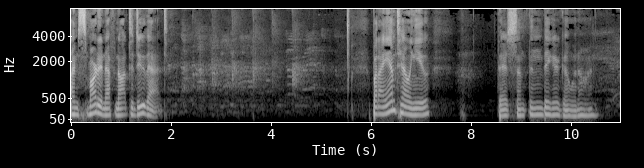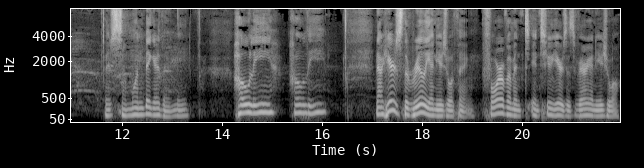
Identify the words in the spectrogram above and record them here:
I'm smart enough not to do that. But I am telling you, there's something bigger going on. There's someone bigger than me. Holy, holy. Now, here's the really unusual thing four of them in, in two years is very unusual,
